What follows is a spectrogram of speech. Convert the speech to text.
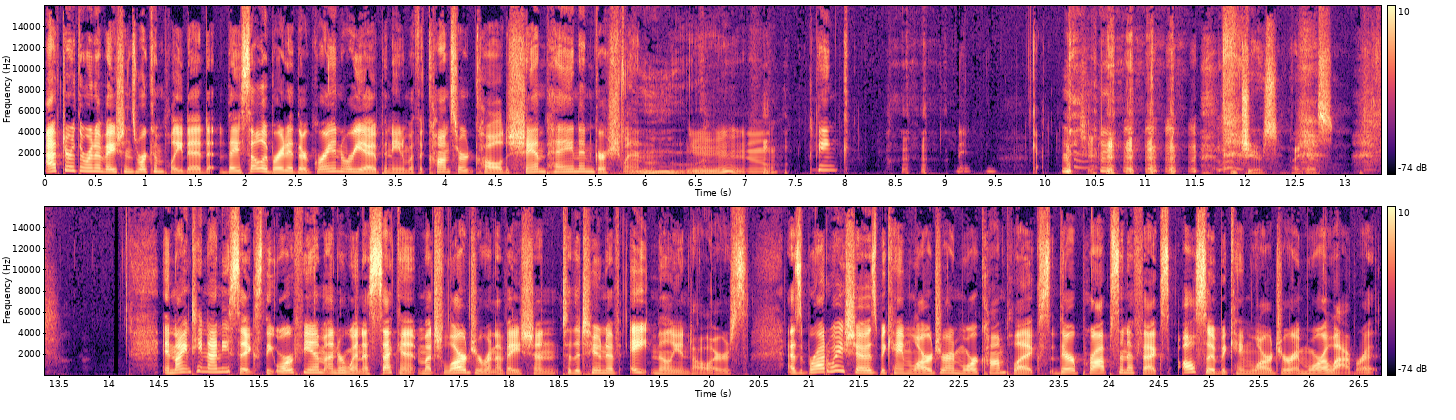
After the renovations were completed, they celebrated their grand reopening with a concert called Champagne and Gershwin. Ooh. Clink. Cheers, I guess. In 1996, the Orpheum underwent a second, much larger renovation to the tune of $8 million. As Broadway shows became larger and more complex, their props and effects also became larger and more elaborate.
